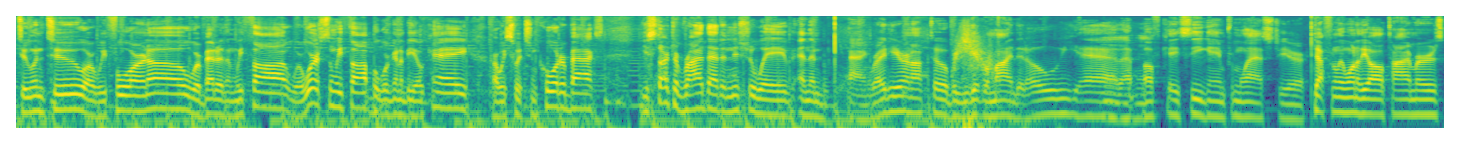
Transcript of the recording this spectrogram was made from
two and two? Are we four and oh? We're better than we thought. We're worse than we thought, but we're going to be okay. Are we switching quarterbacks? You start to ride that initial wave, and then bang, right here in October, you get reminded, oh yeah, that mm-hmm. Buff KC game from last year, definitely one of the all-timers.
